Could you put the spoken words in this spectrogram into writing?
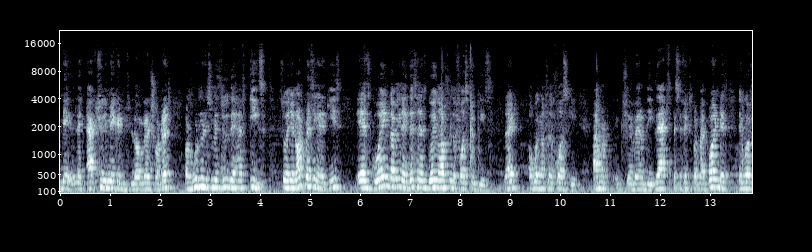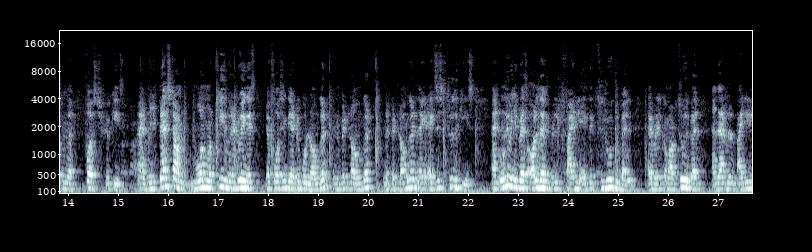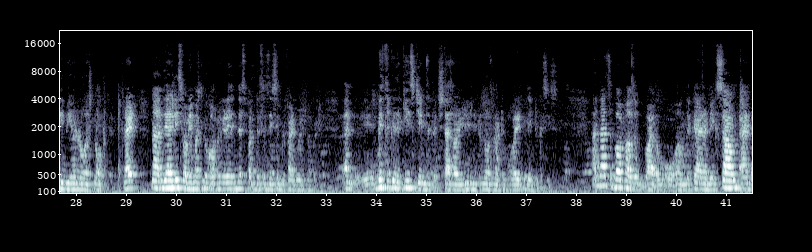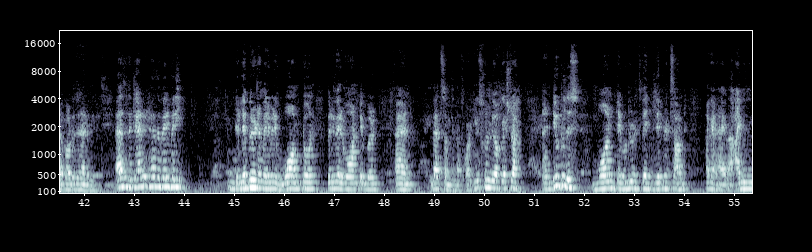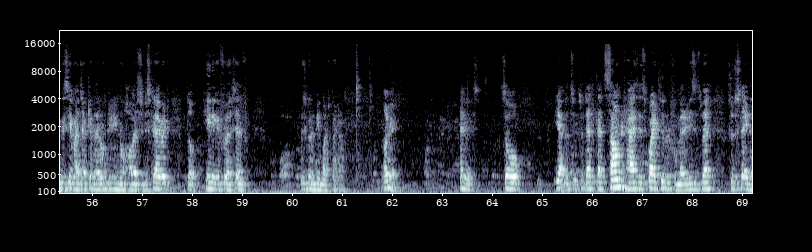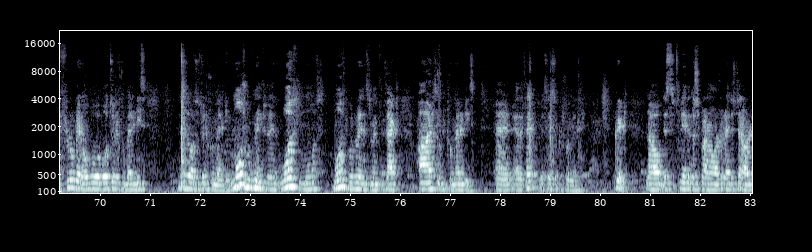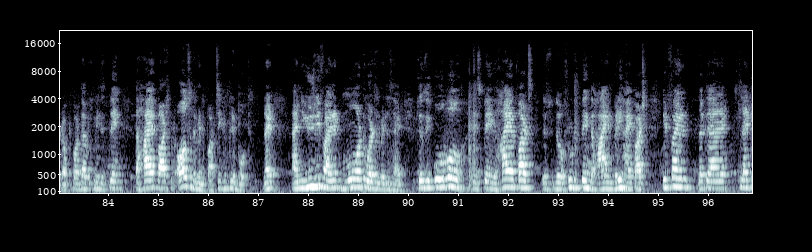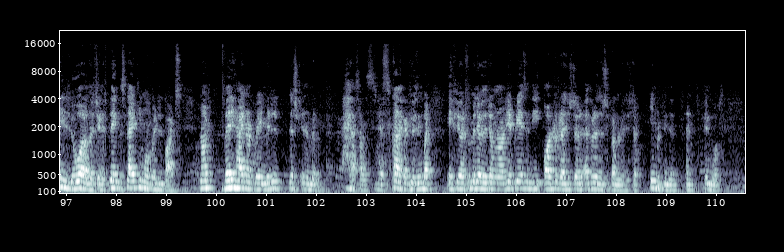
make, like actually make it longer and shorter. But wooden instruments do they have keys. So when you're not pressing any keys, it's going coming like this and it's going out from the first two keys, right? Or going out from the first key. I'm not aware of the exact specifics, but my point is they go out from the first few keys. And when you press down more and more keys, what you're doing is you're forcing the air to go longer and a bit longer and a bit longer, and then it exits through the keys. And only when you press all of them will finally exit through the bell it will come out through the bell and that will ideally be your lowest note right now in reality it's probably much more complicated than this but this is the simplified version of it and uh, basically the keys change the pitch. That's all you really need to know, so not to worry the intricacies. And that's about how the um, the clarinet makes sound and about its anatomy. As the clarinet has a very very deliberate and very very warm tone, very very warm timbre, and that's something that's quite useful in the orchestra. And due to this to its very deliberate sound, again I, I'm using the same adjective. I don't really know how else to describe it. So hearing it for yourself is going to be much better. Okay. Anyways, so yeah, so that that sound it has is quite suited for melodies as well. So just like the flute and oboe are both suited for melodies, this is also suited for melody. Most woodwind instruments, most most most woodwind instruments, in fact, are suited for melodies. And as I said, this is suited for melody. Great. Now this plays in the soprano alto register. I already talked about that, which means it's playing the higher parts but also the middle parts. So you can play both, right? And you usually find it more towards the middle side. So if the oboe is playing the higher parts, the flute is playing the high and very high parts, You'll find the clarinet slightly lower on the chain. It's playing the slightly more middle parts. Not very high, not very middle, just in the middle. That Sounds just kind of confusing, but if you are familiar with the terminology, it plays in the alto register as well as the soprano register, in between them and in both.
